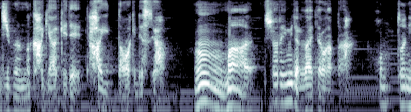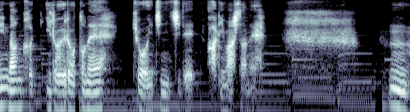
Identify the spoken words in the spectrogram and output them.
自分の鍵開けて入ったわけですよ。うん、まあ、書類見たら大体わかった。本当になんか色々とね、今日一日でありましたね。うん。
